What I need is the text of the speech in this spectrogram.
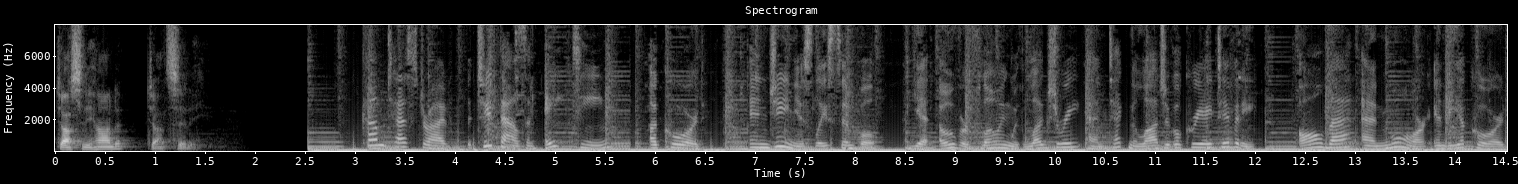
Johnson City Honda, Johnson City. Come test drive the 2018 Accord. Ingeniously simple, yet overflowing with luxury and technological creativity. All that and more in the Accord.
